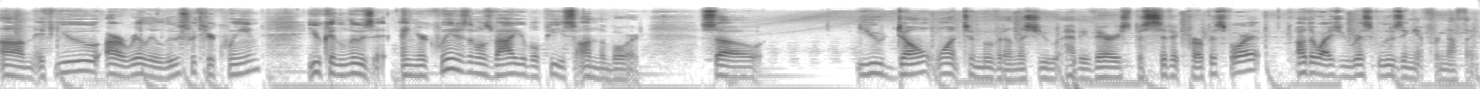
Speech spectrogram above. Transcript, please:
Um, if you are really loose with your queen, you can lose it. And your queen is the most valuable piece on the board. So you don't want to move it unless you have a very specific purpose for it. Otherwise, you risk losing it for nothing.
